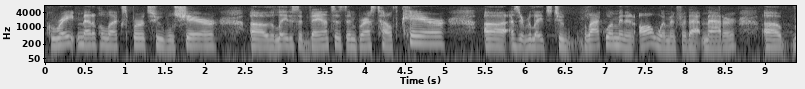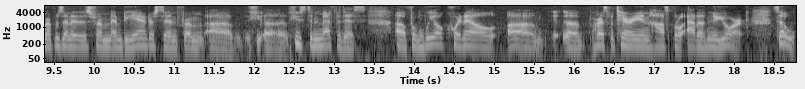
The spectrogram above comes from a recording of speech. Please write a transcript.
great medical experts who will share uh, the latest advances in breast health care uh, as it relates to black women and all women for that matter. Uh, representatives from MD Anderson, from uh, uh, Houston Methodist, uh, from Weill Cornell um, Presbyterian Hospital out of New York. So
